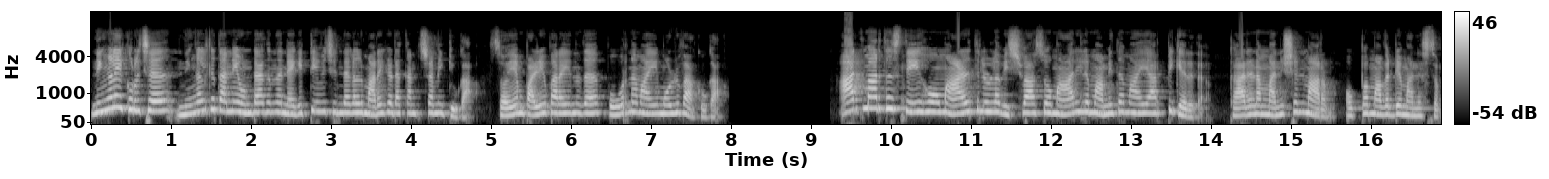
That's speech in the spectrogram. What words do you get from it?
നിങ്ങളെക്കുറിച്ച് നിങ്ങൾക്ക് തന്നെ ഉണ്ടാകുന്ന നെഗറ്റീവ് ചിന്തകൾ മറികടക്കാൻ ശ്രമിക്കുക. സ്വയം പഴി പറയുന്നത് പൂർണമായും ഒഴിവാക്കുക. ആത്മാർത്ഥ സ്നേഹവും ആഴത്തിലുള്ള വിശ്വാസവും ആരിലും അമിതമായി അർപ്പിക്കരുത്. കാരണം മനുഷ്യൻ മാറും ഒപ്പം അവരുടെ മനസ്സും.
